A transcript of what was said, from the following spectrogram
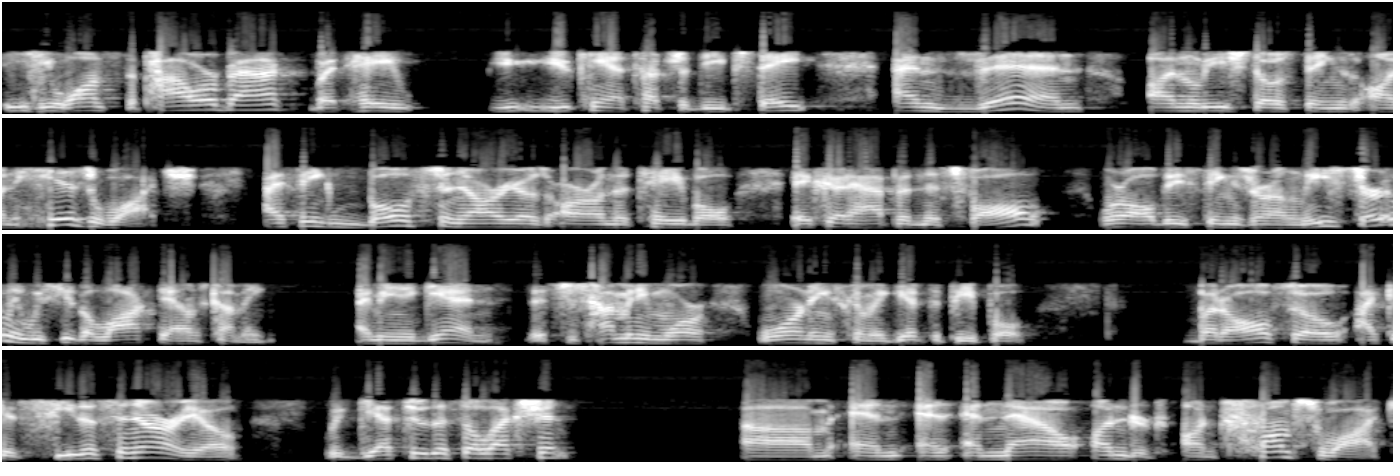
he wants the power back, but hey, you, you can't touch the deep state, and then unleash those things on his watch. I think both scenarios are on the table. It could happen this fall where all these things are unleashed. Certainly, we see the lockdowns coming. I mean, again, it's just how many more warnings can we give to people? But also, I could see the scenario. We get through this election, um, and, and, and now under, on Trump's watch,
